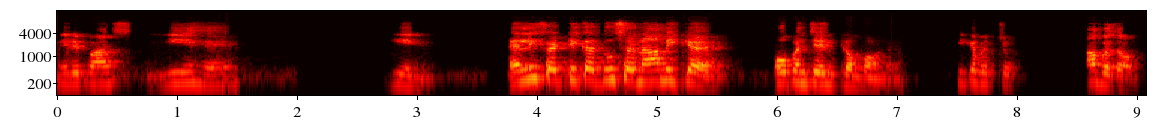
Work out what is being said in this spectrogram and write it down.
मेरे पास ये है ये है। एलिफेटिक का दूसरा नाम ही क्या है? ओपन चेन कंपाउंड है। ठीक है बच्चों? अब बताओ।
